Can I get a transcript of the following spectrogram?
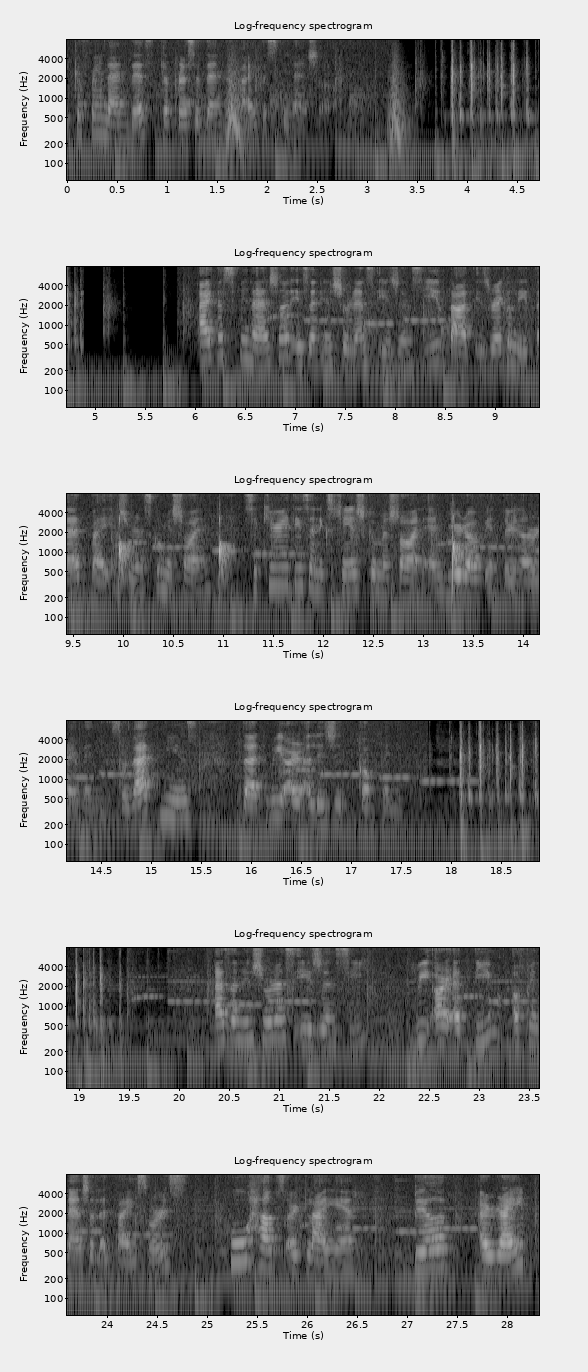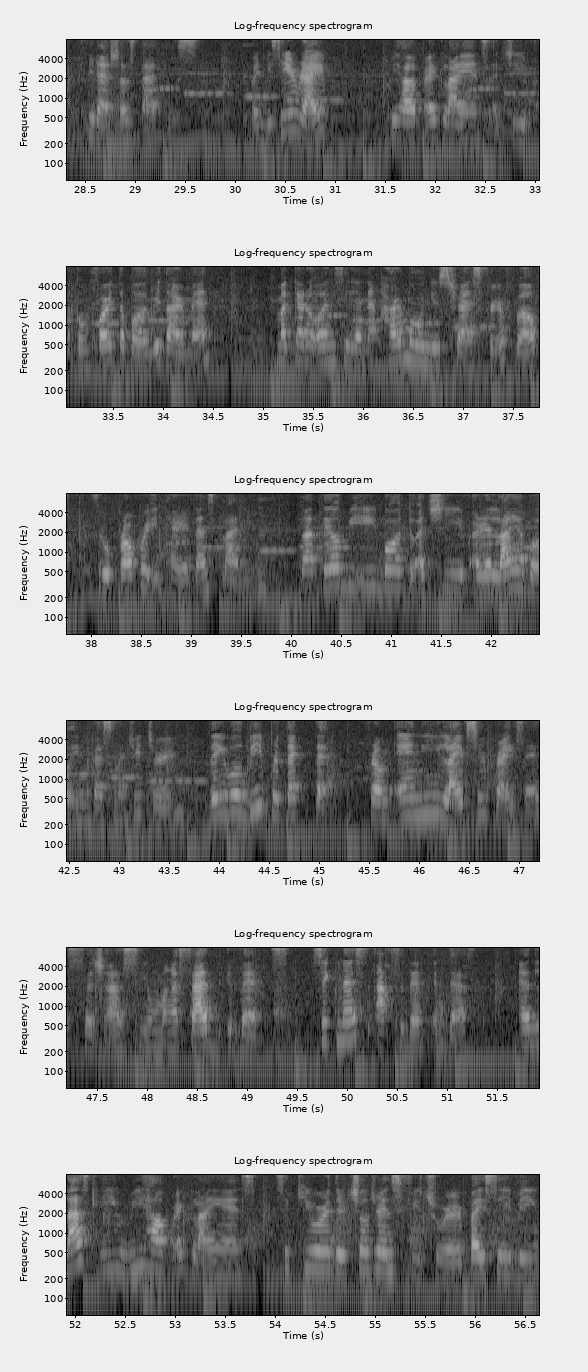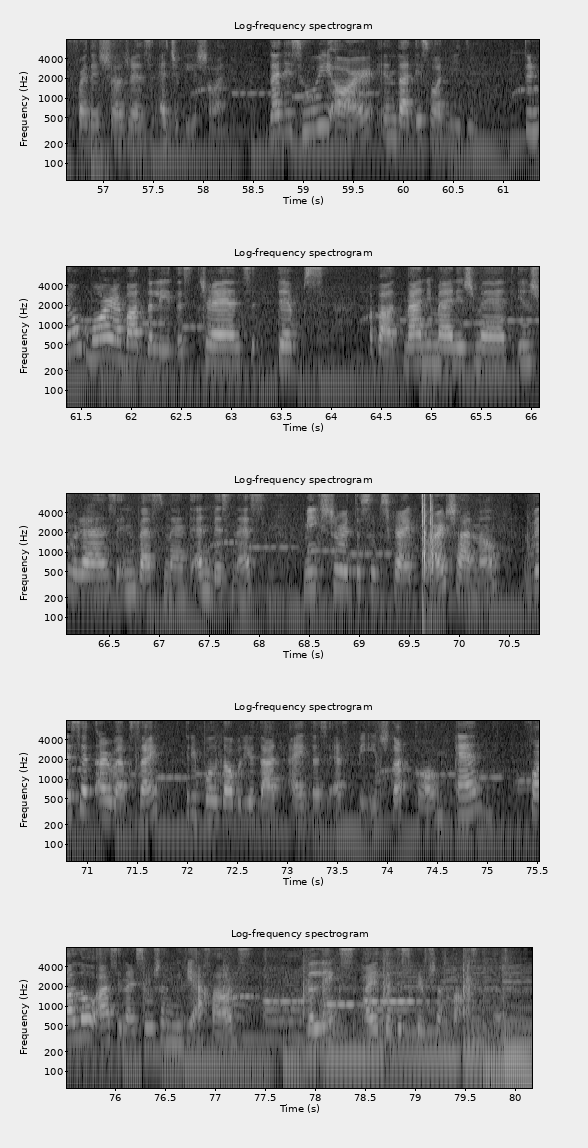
Nika Fernandez, the President of Aetos Financial. Aetos Financial is an insurance agency that is regulated by Insurance Commission, Securities and Exchange Commission, and Bureau of Internal Revenue. So that means that we are a legit company. As an insurance agency, we are a team of financial advisors who helps our client build a ripe financial status. When we say ripe, we help our clients achieve a comfortable retirement, magkaroon sila ng harmonious transfer of wealth through proper inheritance planning, that they'll be able to achieve a reliable investment return, they will be protected from any life surprises such as yung mga sad events, sickness, accident, and death. And lastly, we help our clients secure their children's future by saving for their children's education. That is who we are and that is what we do. To know more about the latest trends, tips about money management, insurance, investment, and business, make sure to subscribe to our channel, visit our website www.aetosfph.com, and follow us in our social media accounts. The links are in the description box below.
